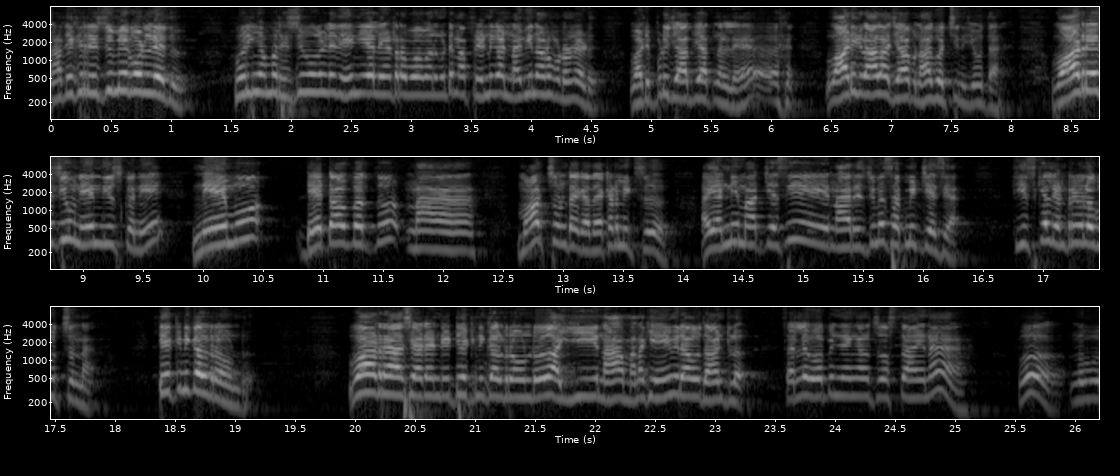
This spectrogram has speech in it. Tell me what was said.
నా దగ్గర రెజ్యూమే కూడా లేదు. ఓరి అమ్మ రెజ్యూమే కూడా లేదు. ఏం చేయాలి? ఇంటర్ పోవు అనుకుంటే నా ఫ్రెండ్ గారు నవీన్ అని కూడా ఉన్నాడు. వాడు ఇప్పుడు జాబ్ చేస్తున్నాడులే. వాడికి రాలా జాబ్ నాకు వచ్చింది యువత వాడు రెజ్యూమ్ నేను తీసుకొని నేము డేట్ ఆఫ్ బర్త్ నా మార్క్స్ ఉంటాయి కదా అకాడమిక్స్ అవన్నీ మార్చేసి నా రెజ్యూమే సబ్మిట్ చేశా. తీసుకెళ్ళి ఇంటర్వ్యూలో కూర్చున్నా. టెక్నికల్ రౌండ్ వాడు రాశాడండి టెక్నికల్ రౌండ్ అయ్యి నా మనకి ఏమి రావు దాంట్లో. సర్లే ఓపెన్ చేయగానే చూస్తా ఆయన. ఓ నువ్వు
